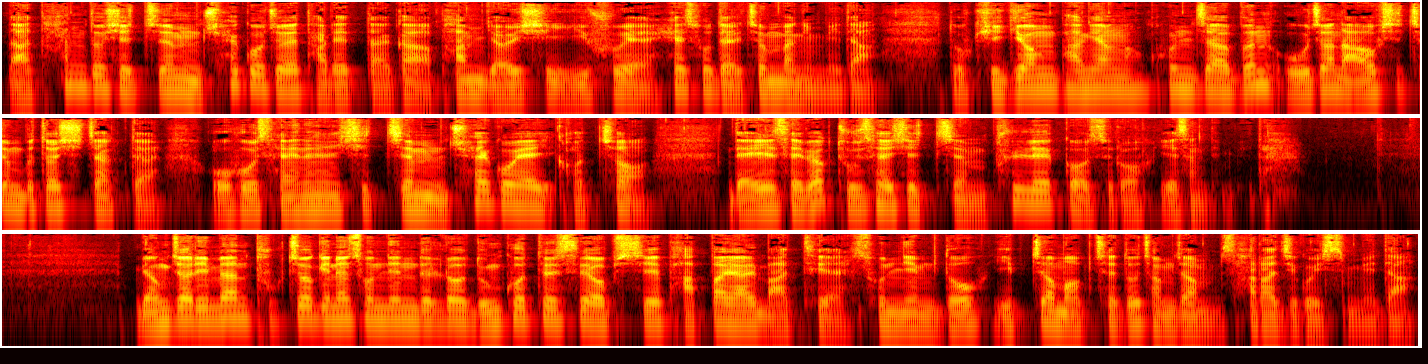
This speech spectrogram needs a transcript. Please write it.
낮 한두 시쯤 최고조에 달했다가 밤 10시 이후에 해소될 전망입니다. 또 귀경 방향 혼잡은 오전 9시쯤부터 시작돼 오후 3, 4시쯤 최고에 거쳐 내일 새벽 2, 3시쯤 풀릴 것으로 예상됩니다. 명절이면 북적이는 손님들로 눈코뜰 새 없이 바빠야 할 마트에 손님도 입점 업체도 점점 사라지고 있습니다.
